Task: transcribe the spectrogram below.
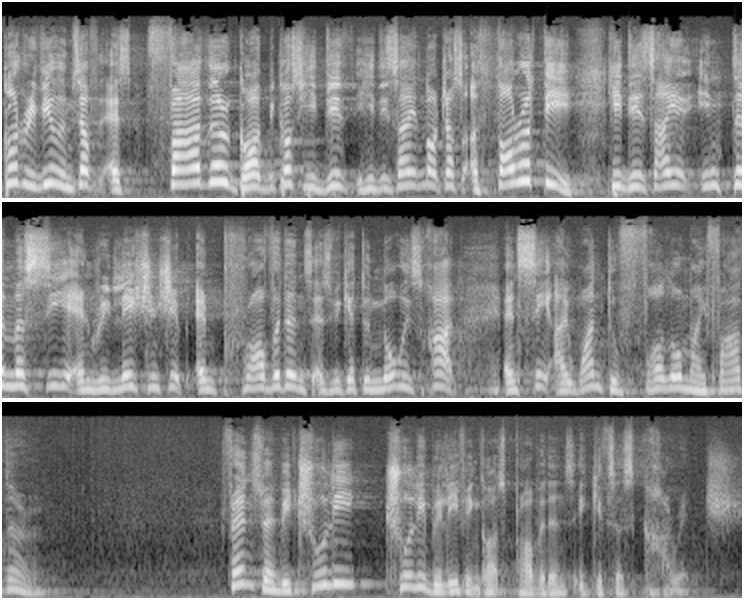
God revealed Himself as Father God because He did He desired not just authority, He desired intimacy and relationship and providence as we get to know His heart and say, I want to follow my Father. Friends, when we truly, truly believe in God's providence, it gives us courage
